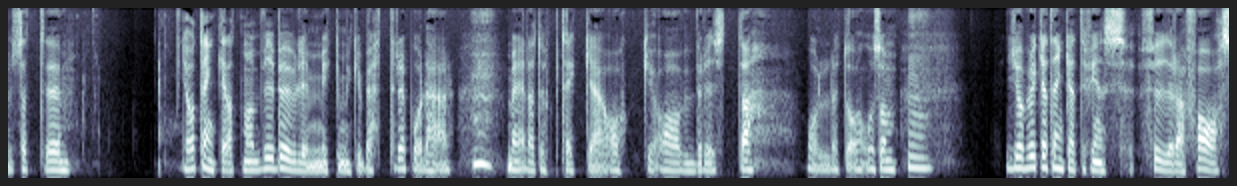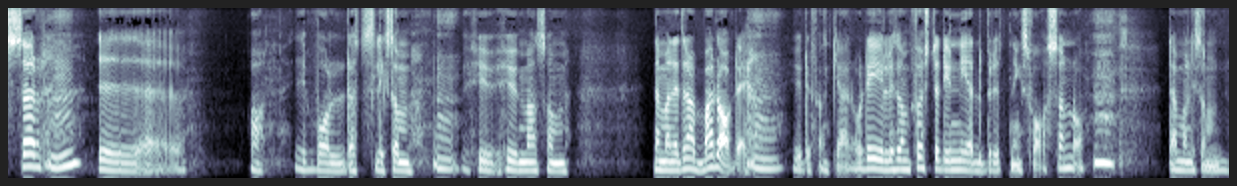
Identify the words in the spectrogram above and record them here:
Eh, Så att eh, jag tänker att man, vi behöver bli mycket, mycket bättre på det här Mm. med att upptäcka och avbryta våldet. Då. Och som, Mm. jag brukar tänka att det finns fyra faser Mm. i, eh, ja, i våldets, liksom, Mm. hur, hur man som, när man är drabbad av det, Mm. hur det funkar. Och det är ju liksom, först är det ju nedbrytningsfasen då, Mm. där man liksom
